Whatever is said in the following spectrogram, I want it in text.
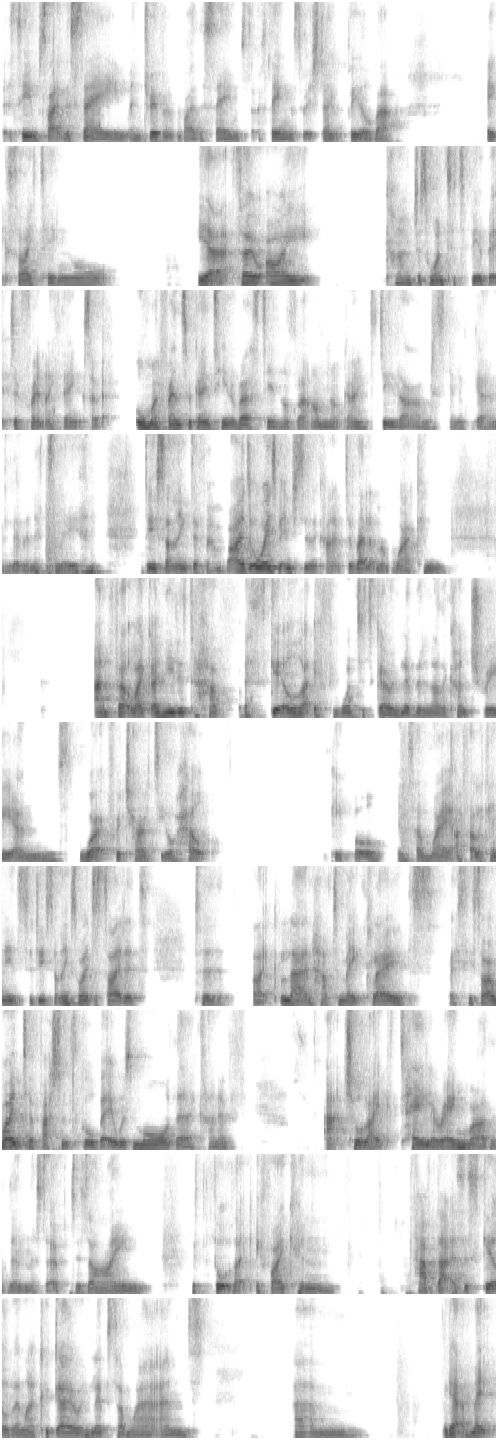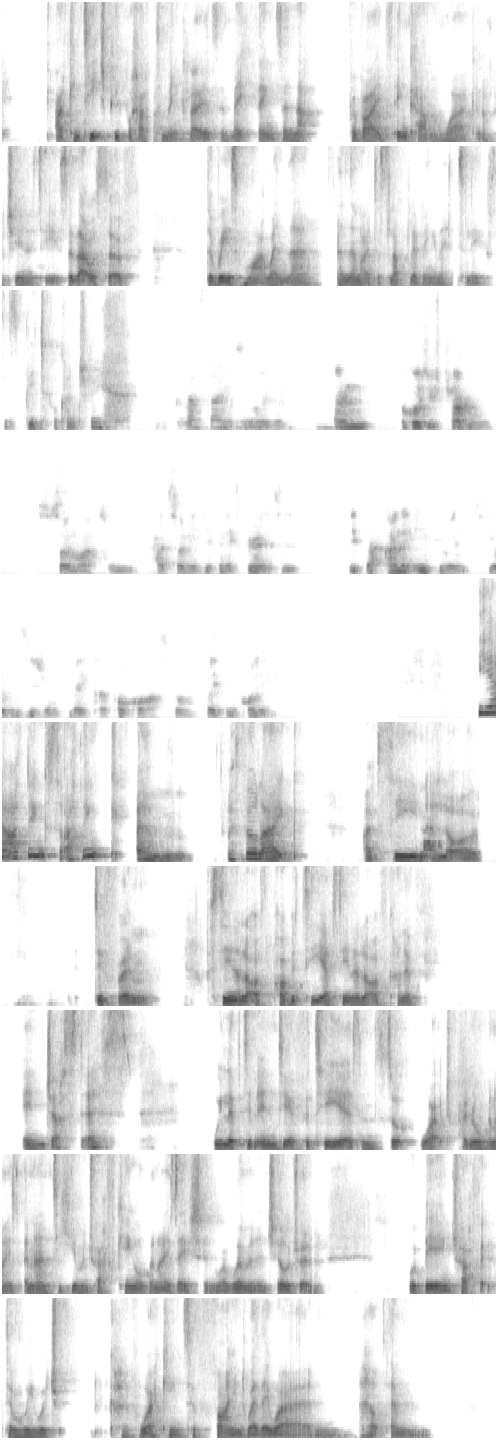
it seems like the same and driven by the same sort of things which don't feel that exciting or yeah so i kind of just wanted to be a bit different i think. So all my friends were going to university and i was like i'm not going to do that. I'm just going to go and live in italy and do something different. But i'd always been interested in kind of development work and and felt like i needed to have a skill like if you wanted to go and live in another country and work for a charity or help people in some way. I felt like I needed to do something. So I decided to like learn how to make clothes basically. So I went to a fashion school, but it was more the kind of actual like tailoring rather than the sort of design with thought like if I can have that as a skill, then I could go and live somewhere and um yeah, make I can teach people how to make clothes and make things and that provides income and work and opportunity. So that was sort of the reason why I went there. And then I just loved living in Italy because it's a beautiful country. That's so That's cool. amazing. And because you've traveled so much and had so many different experiences, did that kind of influence your decision to make a podcast on faith and equality? Yeah, I think so. I think um, I feel like I've seen a lot of different. I've seen a lot of poverty. I've seen a lot of kind of injustice. We lived in India for two years and worked for an organized an anti-human trafficking organization where women and children were being trafficked, and we were tr- kind of working to find where they were and help them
